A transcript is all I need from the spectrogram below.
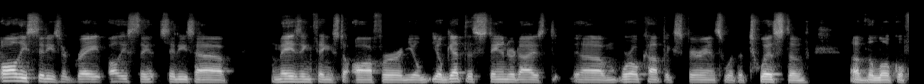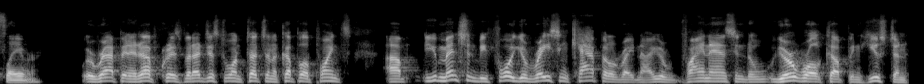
all these cities are great. All these th- cities have amazing things to offer and you'll you'll get this standardized um, world cup experience with a twist of of the local flavor we're wrapping it up chris but i just want to touch on a couple of points um, you mentioned before you're raising capital right now. You're financing the, your World Cup in Houston.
